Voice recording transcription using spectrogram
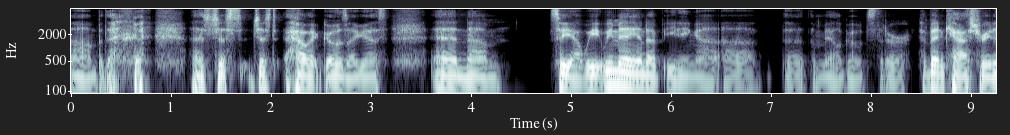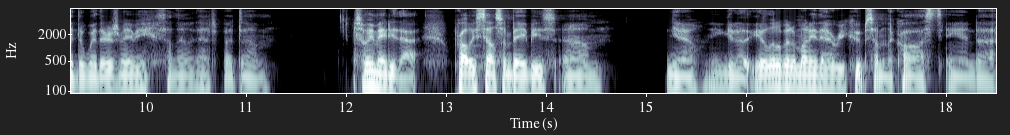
um, but that, that's just just how it goes, I guess. And um, so yeah, we we may end up eating a, the the male goats that are have been castrated, the wethers maybe something like that. But um, so we may do that. We'll probably sell some babies. Um, you know, you get a, get a little bit of money there, recoup some of the costs, and uh,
